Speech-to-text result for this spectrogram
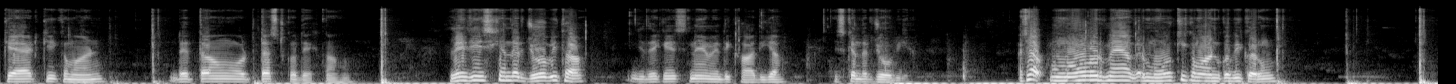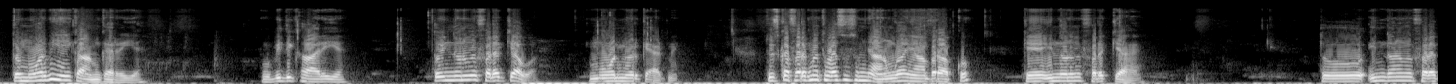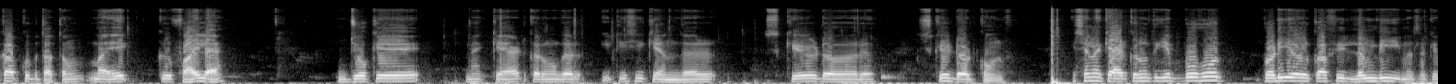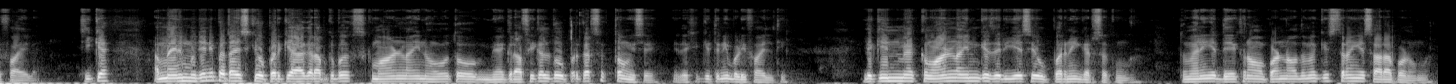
कैट की कमांड देता हूँ और टेस्ट को देखता हूँ। लेकिन जी, इसके अंदर जो भी था, ये देखें, इसने हमें दिखा दिया। इसके अंदर जो भी है। अच्छा मोर मैं अगर मोर की कमांड को भी करूँ तो मोर भी यही काम कर रही है। वो भी दिखा रही है। तो इन दोनों में फ़र्क क्या हुआ? मोर में और कैट में। तो इसका फ़र्क मैं थोड़ा सा समझाऊँगा यहाँ पर आपको कि इन दोनों में फ़र्क क्या है। तो इन दोनों में फ़र्क आपको बताता हूँ। मैं एक फ़ाइल है, जो कि मैं कैड करूँ अगर ई के अंदर स्किड और स्किड डॉट कॉन इसे मैं कैड करूँ तो ये बहुत बड़ी और काफ़ी लंबी मतलब कि फ़ाइल है, ठीक है? अब मैंने, मुझे नहीं पता इसके ऊपर क्या, अगर आपके पास कमांड लाइन हो तो मैं ग्राफिकल तो ऊपर कर सकता हूँ इसे। ये देखिए कितनी बड़ी फ़ाइल थी। लेकिन मैं कमांड लाइन के ज़रिए से ऊपर नहीं कर सकूँगा। तो मैंने ये देख रहा हूँ, पढ़ना हो तो मैं किस तरह ये सारा पढ़ूँगा।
